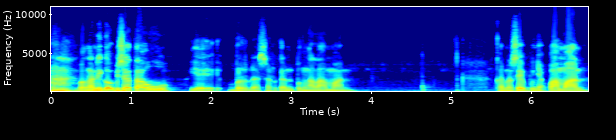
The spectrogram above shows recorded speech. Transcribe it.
Bang Andi kok bisa tahu? Ya berdasarkan pengalaman. Karena saya punya paman.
